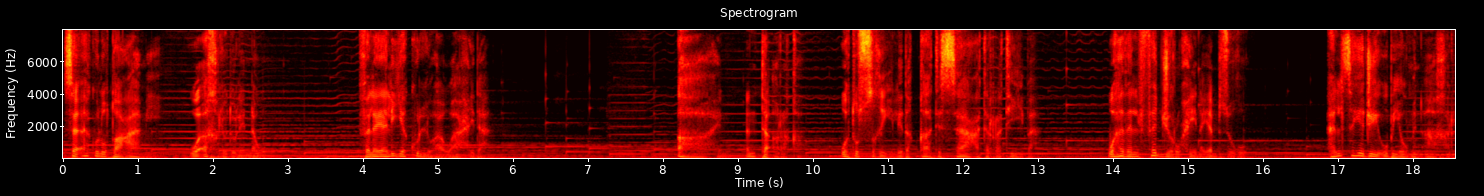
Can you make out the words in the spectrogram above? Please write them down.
سآكل طعامي وأخلد للنوم. فليالي كلها واحدة. آه. أن تأرق وتصغي لدقات الساعة الرتيبة وهذا الفجر حين يبزغ. هل سيجيء بيوم آخر؟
